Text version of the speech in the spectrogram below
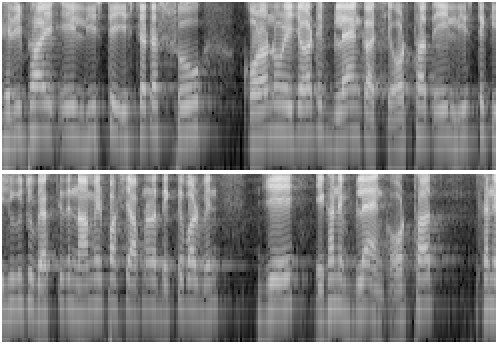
ভেরিফাই এই লিস্টে স্ট্যাটাস শো করানোর এই জায়গাটি ব্ল্যাঙ্ক আছে। অর্থাৎ এই লিস্টে কিছু কিছু ব্যক্তিদের নামের পাশে আপনারা দেখতে পারবেন যে এখানে ব্ল্যাঙ্ক অর্থাৎ এখানে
